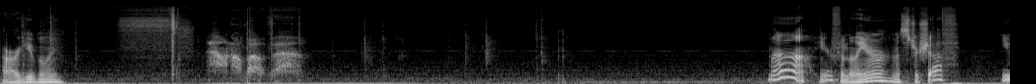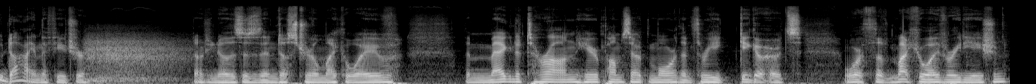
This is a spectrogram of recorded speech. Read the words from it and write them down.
Arguably. I don't know about that. Ah, you're familiar, Mr. Chef. You die in the future. Don't you know this is an industrial microwave? The magnetron here pumps out more than 3 gigahertz worth of microwave radiation.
